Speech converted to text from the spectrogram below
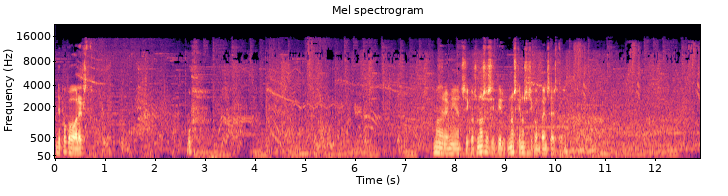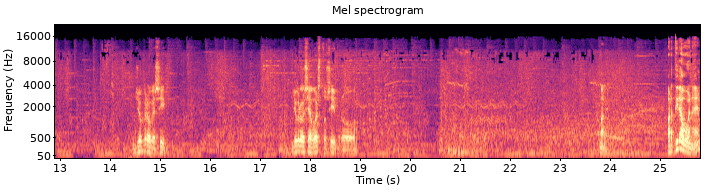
de poco va a valer esto. Uf. Madre mía, chicos. No sé si... No es que no sé si compensa esto, ¿eh? Yo creo que sí. Yo creo que sí hago esto, sí, pero... Vale. Partida buena, ¿eh?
